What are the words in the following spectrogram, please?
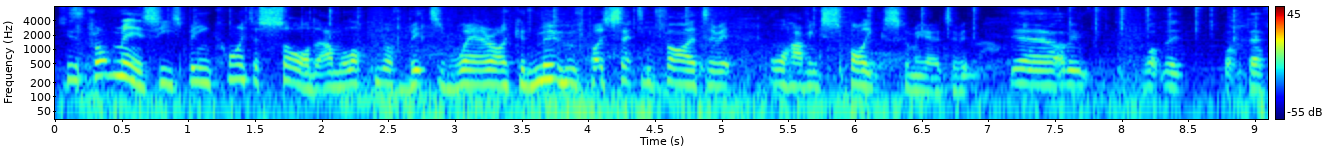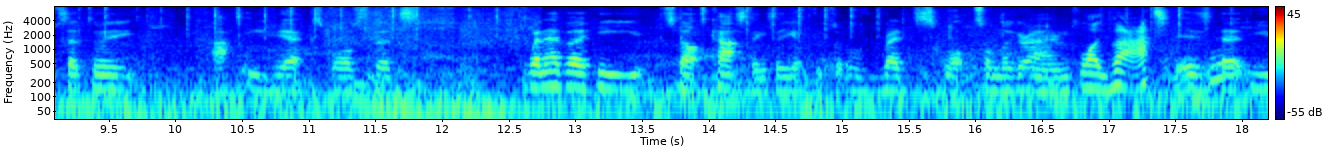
See, the problem is he's been quite a sod and locking off bits of where I could move by setting fire to it or having spikes coming out of it. Yeah, I mean, what the what Dev said to me at EGX was that whenever he starts casting, so you get the sort of red spots on the ground, Like that. is uh, you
